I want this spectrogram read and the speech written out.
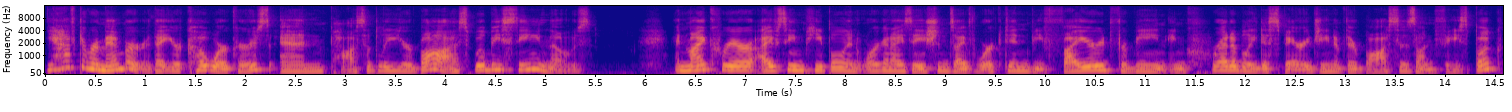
you have to remember that your coworkers and possibly your boss will be seeing those. In my career, I've seen people in organizations I've worked in be fired for being incredibly disparaging of their bosses on Facebook.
